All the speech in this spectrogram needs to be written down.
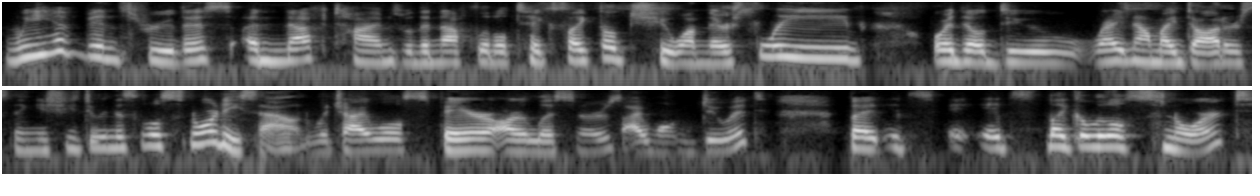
we have been through this enough times with enough little ticks like they'll chew on their sleeve or they'll do right now my daughter's thing is she's doing this little snorty sound which i will spare our listeners. I won't do it. But it's it's like a little snort.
